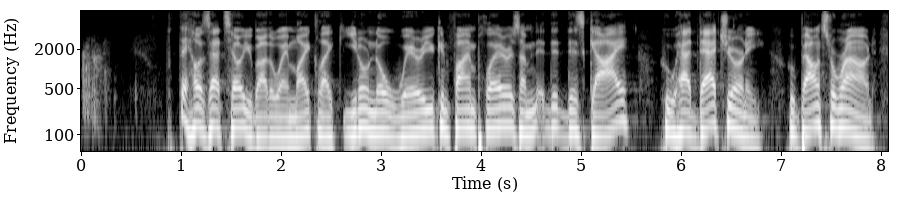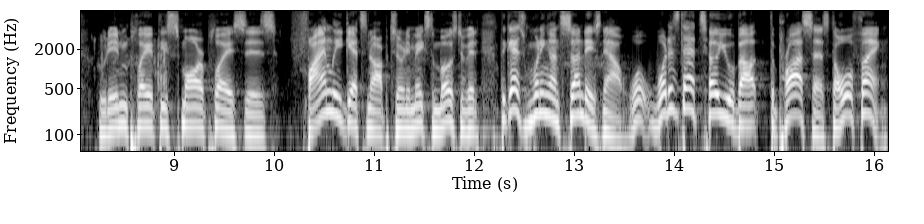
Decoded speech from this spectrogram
What the hell does that tell you, by the way, Mike? Like you don't know where you can find players. I mean, th- this guy who had that journey, who bounced around, who didn't play at these smaller places, finally gets an opportunity, makes the most of it. The guy's winning on Sundays now. What, what does that tell you about the process, the whole thing?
